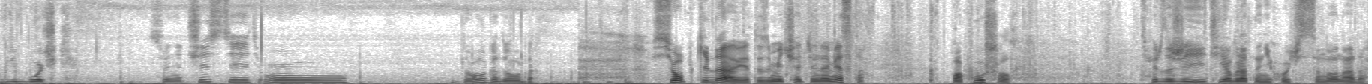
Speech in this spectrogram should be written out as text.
Грибочки. Сегодня чистить. О, долго-долго. Все, покидаю это замечательное место. Покушал. Теперь даже и идти обратно не хочется, но надо.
